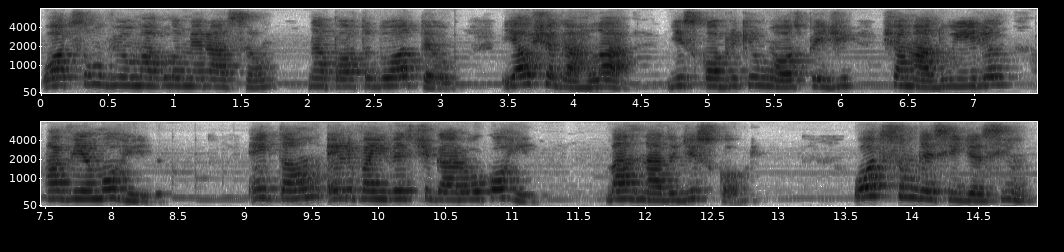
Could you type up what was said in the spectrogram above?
Watson viu uma aglomeração na porta do hotel e, ao chegar lá, descobre que um hóspede chamado William havia morrido. Então ele vai investigar o ocorrido, mas nada descobre. Watson decide assim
